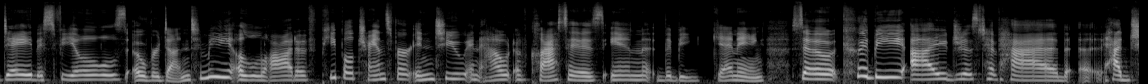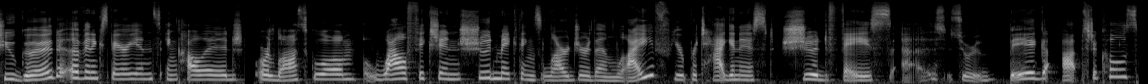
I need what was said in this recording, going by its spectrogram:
day, this feels overdone to me. A lot of people transfer into and out of classes in the beginning. So it could be I just have had uh, had too good of an experience in college or law school. While fiction should make things larger than life, your protagonist should face uh, sort of big obstacles.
